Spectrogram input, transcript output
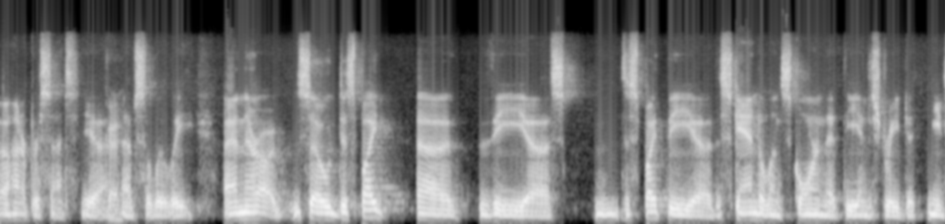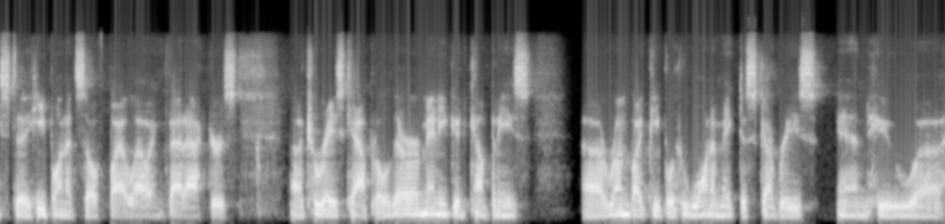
100%. Yeah, okay. absolutely. And there are, so despite uh, the, uh, despite the, uh, the scandal and scorn that the industry needs to heap on itself by allowing bad actors uh, to raise capital, there are many good companies uh, run by people who want to make discoveries and who, uh,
